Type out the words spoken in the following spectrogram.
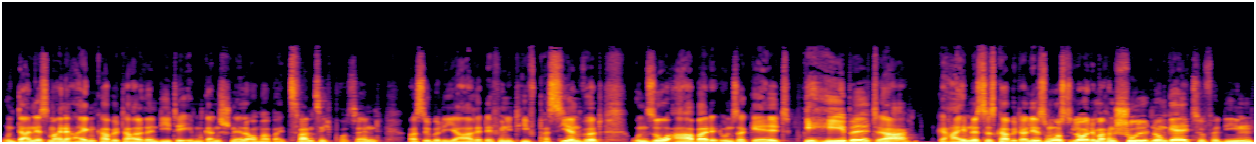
Und dann ist meine Eigenkapitalrendite eben ganz schnell auch mal bei 20%, was über die Jahre definitiv passieren wird. Und so arbeitet unser Geld gehebelt, ja, Geheimnis des Kapitalismus, die Leute machen Schulden, um Geld zu verdienen,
